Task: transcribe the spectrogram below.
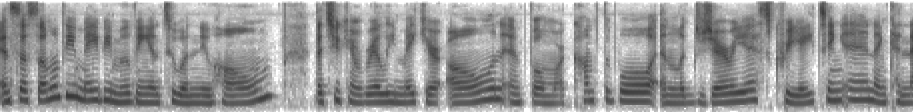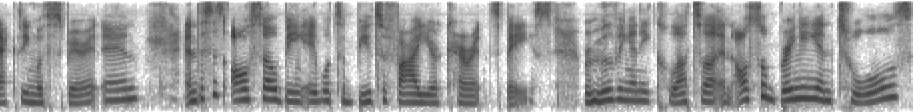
And so some of you may be moving into a new home that you can really make your own and feel more comfortable and luxurious creating in and connecting with spirit in. And this is also being able to beautify your current space, removing any clutter and also bringing in tools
